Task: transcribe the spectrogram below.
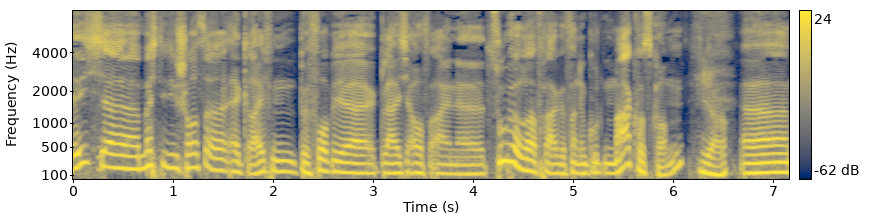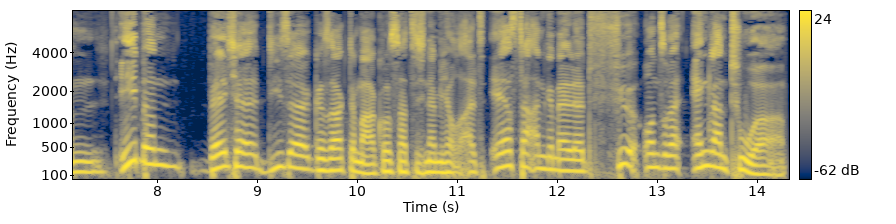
ich äh, möchte die Chance ergreifen, bevor wir gleich auf eine Zuhörerfrage von dem guten Markus kommen. Ja. Ähm, eben welcher dieser gesagte Markus hat sich nämlich auch als erster angemeldet für unsere England-Tour.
